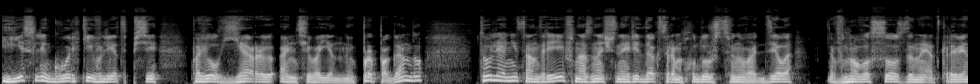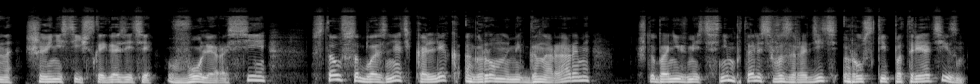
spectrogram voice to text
И если Горький в летописи повел ярую антивоенную пропаганду, то Леонид Андреев, назначенный редактором художественного отдела в новосозданной откровенно шовинистической газете «Воля России», стал соблазнять коллег огромными гонорарами, чтобы они вместе с ним пытались возродить русский патриотизм.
